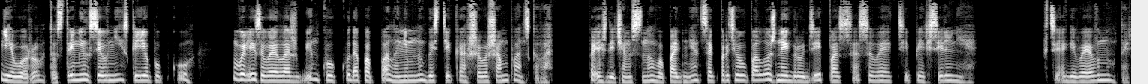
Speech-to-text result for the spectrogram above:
Его рот устремился вниз к ее пупку, вылизывая ложбинку, куда попало немного стекавшего шампанского, прежде чем снова подняться к противоположной груди, посасывая теперь сильнее, втягивая внутрь.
